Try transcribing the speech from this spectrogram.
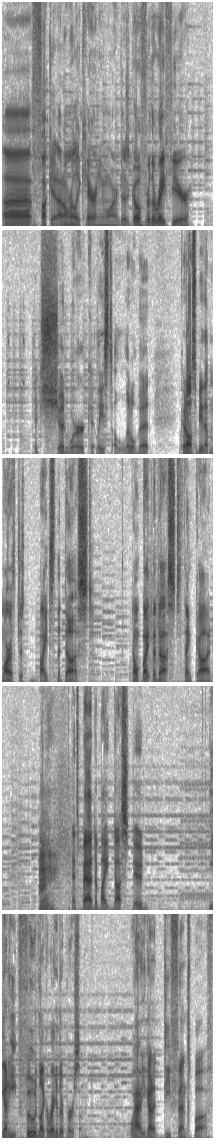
Uh, fuck it. I don't really care anymore. Just go for the Rapier. It should work, at least a little bit. Could also be that Marth just bites the dust. Don't bite the dust. Thank God. it's bad to bite dust, dude. You gotta eat food like a regular person. Wow, you got a defense buff.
